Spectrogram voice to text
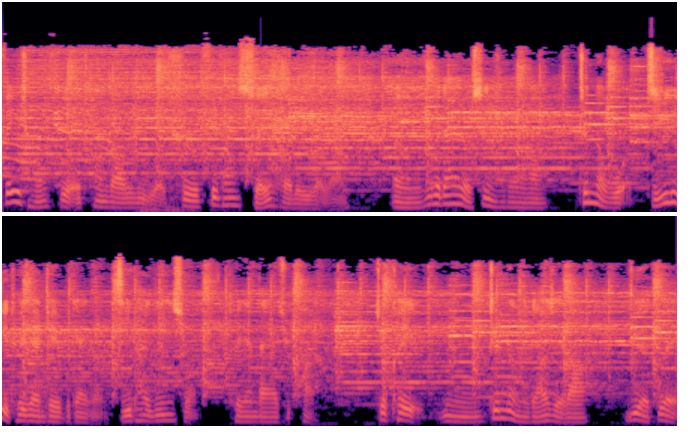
非常富有创造力，也是非常随和的一个人。嗯，如果大家有兴趣的话，真的我极力推荐这部电影《吉他英雄》，推荐大家去看。就可以，嗯，真正的了解到乐队，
